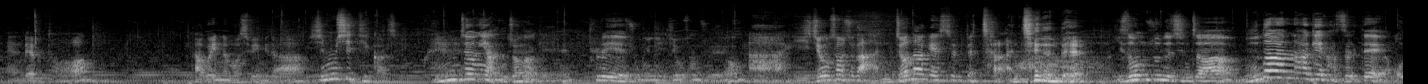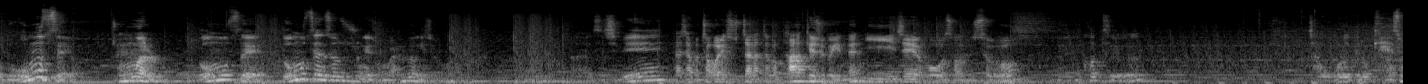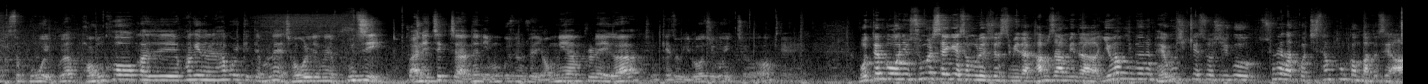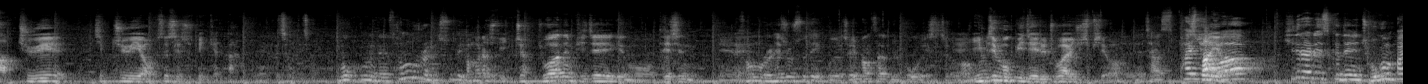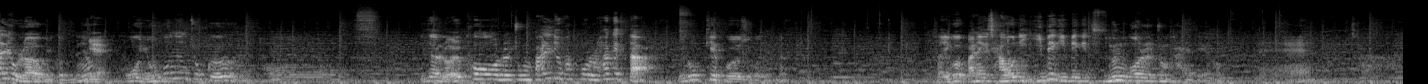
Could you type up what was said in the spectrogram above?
엔데부터 가고 있는 모습입니다. 심시티까지. 굉장히 안전하게 플레이해주고 있는 이재호 선수예요. 아 이재호 선수가 안전하게 했을 때 잘 안 치는데. 이 선수는 진짜 무난하게 갔을 때 어, 너무 세요. 정말로. 너무 세 너무 센 선수 중에 정말 한 명이죠. 자, S12 다시 한번 저번에 숫자 같은 거 파악해주고 있는 이재호 선수. 네, 커트. 자 오버로드로 계속해서 보고 있고요. 벙커까지 확인을 하고 있기 때문에 저글링을 굳이 많이 찍지 않는 이문구 선수의 영리한 플레이가 지금 계속 이루어지고 있죠. 네. 못템버거님 23개 선물해 주셨습니다. 감사합니다. 이왕이면 150개 쏘시고 순회닭꼬치 상품권 받으세요. 아 주위에 집 주위에 없으실 수도 있겠다. 네, 그렇죠, 그렇죠. 뭐 근데 선물을 할 수도 있고 선물할 수 있죠. 좋아하는 BJ에게 뭐 대신 예, 네. 선물을 해줄 수도 있고요. 저희 방 사람들 보고 계시죠. 예, 임진목 BJ를 좋아해 주십시오. 네, 자 스파이어와 스파이어. 히드라 리스크들이 조금 빨리 올라가고 있거든요. 예. 오 요거는 조금 어, 일단 럴커를 조금 빨리 확보를 하겠다 이렇게 보여지거든요. 자 이거 만약에 자원이 200, 200이 주는 거를 좀 봐야 돼요. 네. 자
